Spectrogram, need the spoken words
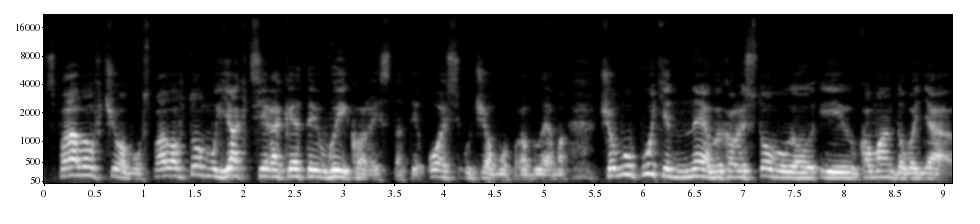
Справа в чому? Справа в тому, як ці ракети використати. Ось у чому проблема. Чому Путін не використовував і командування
